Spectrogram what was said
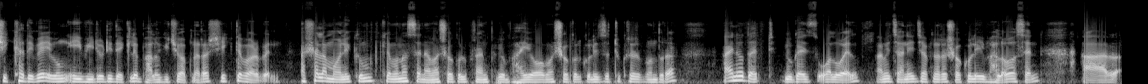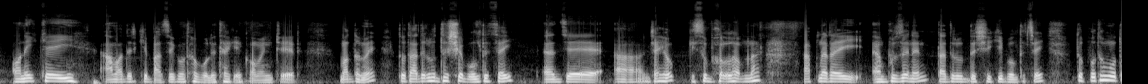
শিক্ষা দিবে এবং এই ভিডিওটি দেখলে ভালো কিছু আপনারা শিখতে পারবেন। আসসালামু আলাইকুম। কেমন আছেন আমার সকল প্রাণপ্রিয় ভাই ও আমার সকল কলেজের টুকরের বন্ধুরা? I know that you guys well well আমি জানি যে আপনারা সকলেই ভালো আছেন। আর অনেকেই আমাদেরকে বাজে কথা বলে থাকে কমেন্টের মাধ্যমে। তো তাদের উদ্দেশ্যে বলতে চাই যে যাই হোক, কিছু বললাম না। আপনারাই বুঝে নেন তাদের উদ্দেশ্যে কি বলতে চাই। তো প্রথমত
